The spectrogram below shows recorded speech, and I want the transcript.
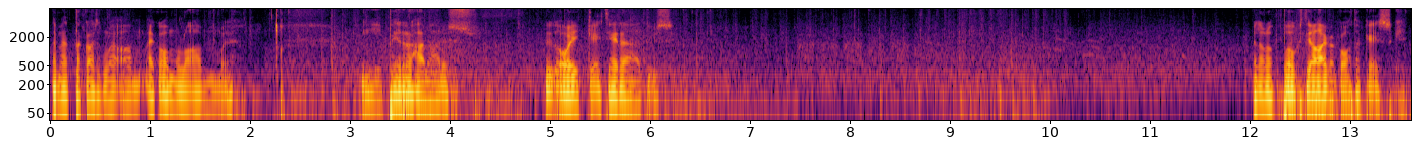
Tämä takaisin mulle am... Eikö on mulla ammoja? Niin, perhana nyt. Nyt oikeesti herätys. Meillä on loppuksi aika kohta keski.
